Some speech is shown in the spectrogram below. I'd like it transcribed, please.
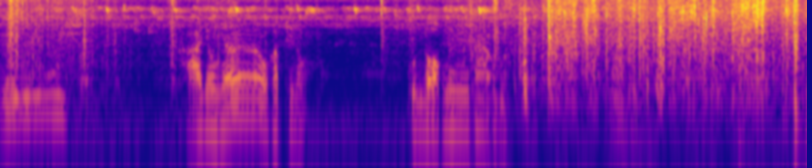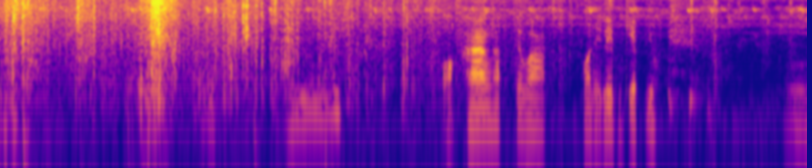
อุ้ยขายาวๆครับพี่น้องกุนดอกหนึ่งทางเลยอุ้ยออกห่างครับ แต่ว่าพอได้เล่มเก็บอยู่นี่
